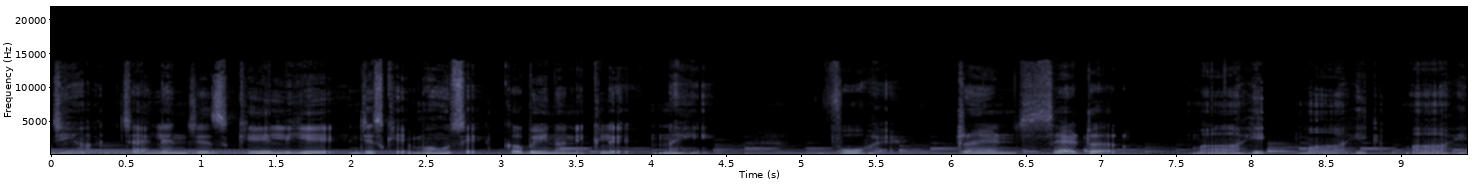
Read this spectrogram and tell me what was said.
जी हाँ चैलेंजेस के लिए जिसके मुँह से कभी ना निकले, नहीं। वो है ट्रेंड सेटर माही माही माही।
